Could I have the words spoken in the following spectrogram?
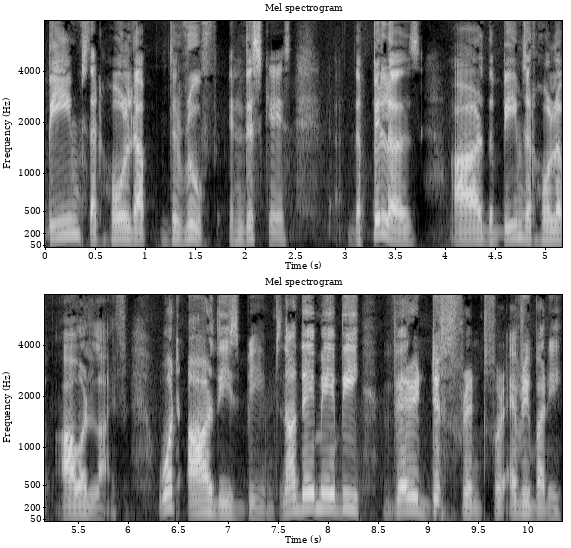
beams that hold up the roof. In this case, the pillars are the beams that hold up our life. What are these beams? Now, they may be very different for everybody,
